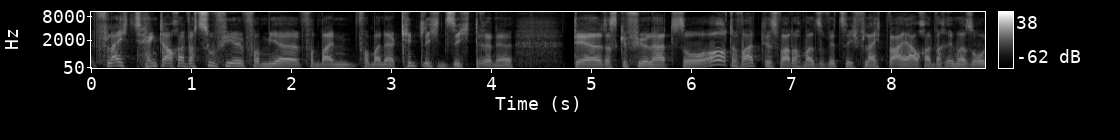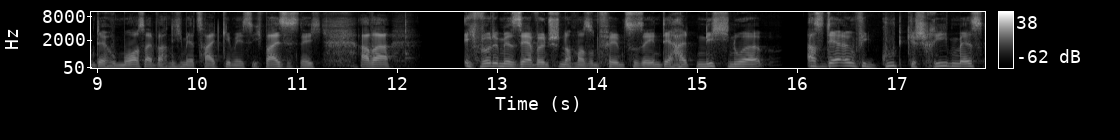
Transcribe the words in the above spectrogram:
vielleicht hängt da auch einfach zu viel von mir, von, meinem, von meiner kindlichen Sicht drin der das Gefühl hat, so, oh, das war doch mal so witzig. Vielleicht war er auch einfach immer so und der Humor ist einfach nicht mehr zeitgemäß. Ich weiß es nicht. Aber ich würde mir sehr wünschen, nochmal so einen Film zu sehen, der halt nicht nur, also der irgendwie gut geschrieben ist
